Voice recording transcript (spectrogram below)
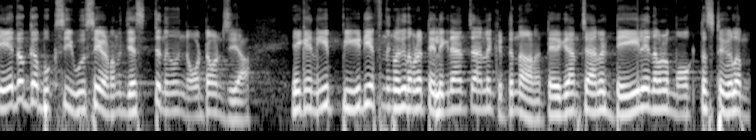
ഏതൊക്കെ ബുക്സ് യൂസ് ചെയ്യണമെന്ന് ജസ്റ്റ് നിങ്ങൾ നോട്ട് ഡൗൺ ചെയ്യുക. ഏകൻ ഈ പി ഡി എഫ് നിങ്ങൾക്ക് നമ്മുടെ ടെലിഗ്രാം ചാനൽ കിട്ടുന്നതാണ്. ടെലിഗ്രാം ചാനൽ ഡെയിലി നമ്മൾ മോക്ക് ടെസ്റ്റുകളും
